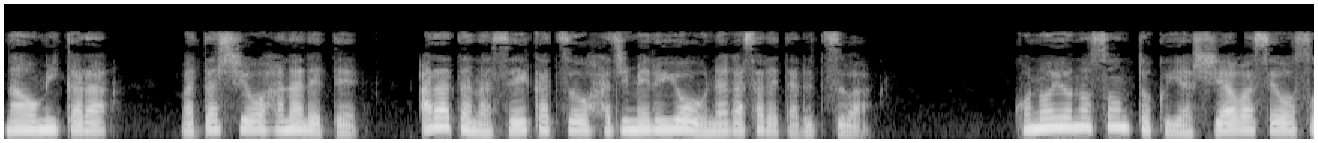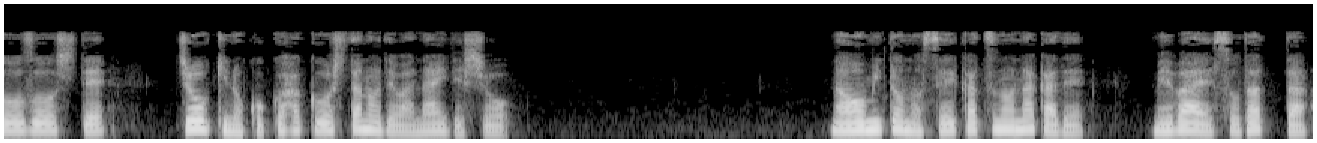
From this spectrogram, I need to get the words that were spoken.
ナオミから私を離れて新たな生活を始めるよう促されたルツは、この世の損得や幸せを想像して上記の告白をしたのではないでしょう。ナオミとの生活の中で芽生え育った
